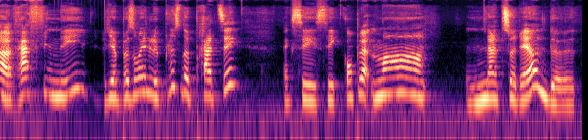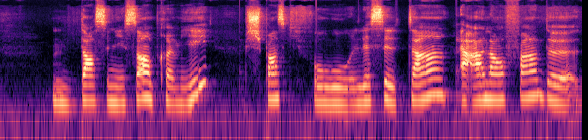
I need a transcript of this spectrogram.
à raffiner, il a besoin de le plus de pratique. C'est complètement naturel de d'enseigner ça en premier. Puis je pense qu'il faut laisser le temps à, l'enfant de,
